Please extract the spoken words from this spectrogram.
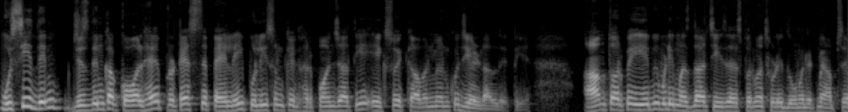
उसी दिन, जिस दिन का कॉल है, प्रोटेस्ट से पहले ही पुलिस उनके घर पहुँच जाती है, एक सौ इक्यावन में उनको जेल डाल देती है। आमतौर पे ये भी बड़ी मज़ेदार चीज़ है, इस पर मैं थोड़ी दो मिनट में आपसे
